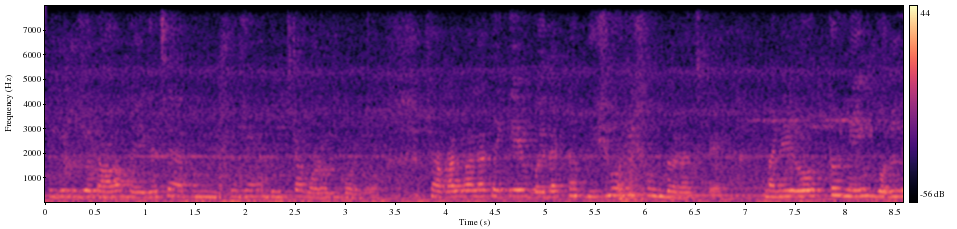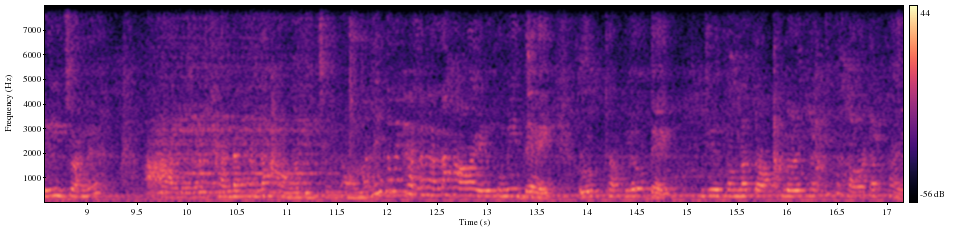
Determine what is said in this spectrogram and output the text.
পুজো টুজো দেওয়া হয়ে গেছে। এখন মিশুর দুধটা গরম করব। সকালবেলা থেকে ওয়েদারটা ভীষণই সুন্দর আজকে। মানে রোদ তো নেই বললেই চলে। আর ঠান্ডা ঠান্ডা হাওয়া দিচ্ছে। নর্মালি এখানে ঠান্ডা ঠান্ডা হাওয়া এরকমই দেয়। রোদ থাকলেও দেয়। যেহেতু আমরা টপ ফ্লোরে থাকি, তো হাওয়াটা পাই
